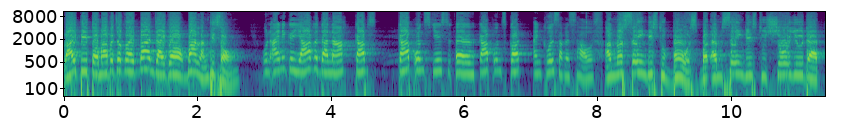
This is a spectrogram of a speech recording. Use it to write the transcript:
หลายปีต่อมาพระเจ้าก็ให้บ้านใหญ่กว่าบ้านหลังที่สอง Und einige Jahre danach gab's, gab, uns Jesus, äh, gab uns Gott ein größeres Haus. I'm not saying this to boast, but I'm saying this to show you that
